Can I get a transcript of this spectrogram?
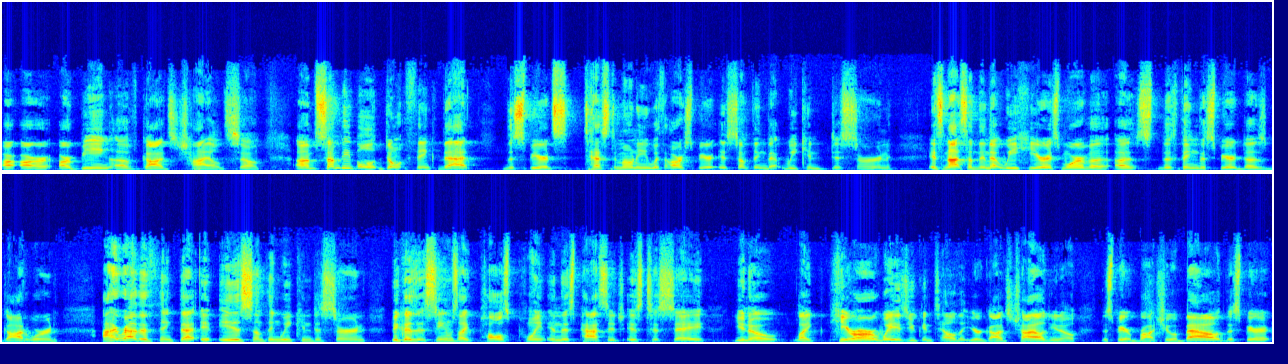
our, our, our being of God's child. So um, some people don't think that the Spirit's testimony with our spirit is something that we can discern. It's not something that we hear, it's more of a, a the thing the Spirit does Godward. I rather think that it is something we can discern because it seems like Paul's point in this passage is to say, you know, like, here are ways you can tell that you're God's child. You know, the Spirit brought you about, the Spirit,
